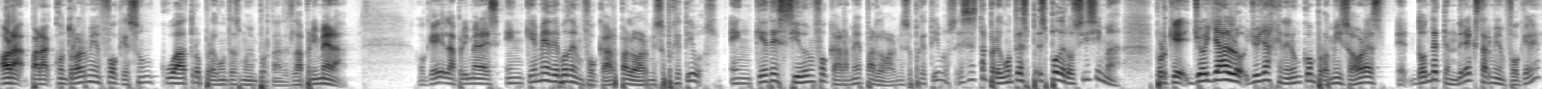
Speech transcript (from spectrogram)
Ahora, para controlar mi enfoque, son cuatro preguntas muy importantes. La primera, la primera es, ¿en qué me debo de enfocar para lograr mis objetivos? ¿En qué decido enfocarme para lograr mis objetivos? Es esta pregunta es, poderosísima, porque yo ya, lo, yo ya generé un compromiso. Ahora es, eh, ¿dónde tendría que estar mi enfoque?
